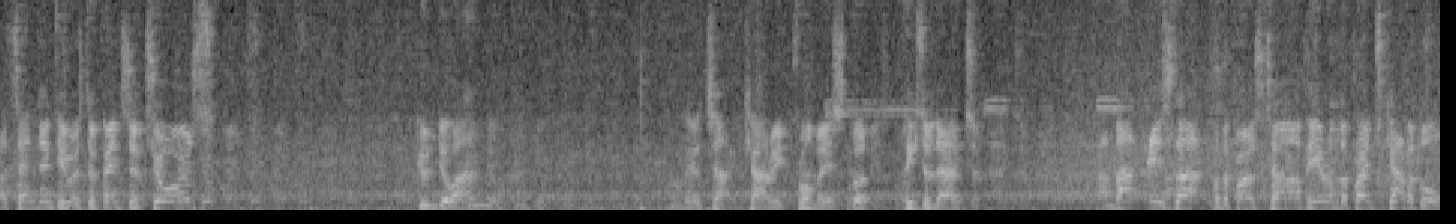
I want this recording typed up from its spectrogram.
attending to his defensive chores. Gundogan. Well, the attack carried promise, but petered out. And that is that for the first half here in the French capital.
